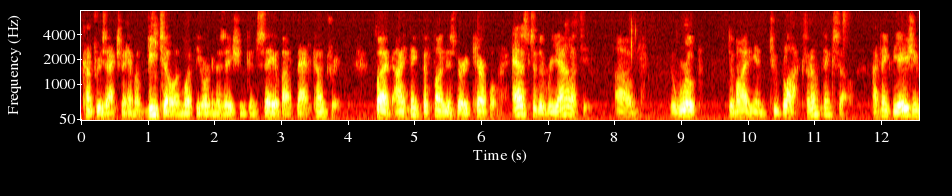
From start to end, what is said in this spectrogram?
countries actually have a veto on what the organization can say about that country. But I think the fund is very careful. As to the reality of the world dividing into two blocks, I don't think so. I think the Asian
